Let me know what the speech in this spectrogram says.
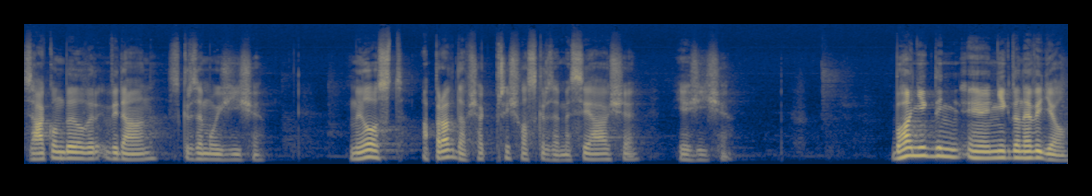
Zákon byl vydán skrze Mojžíše. Milost a pravda však přišla skrze Mesiáše Ježíše. Boha nikdy eh, nikdo neviděl.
